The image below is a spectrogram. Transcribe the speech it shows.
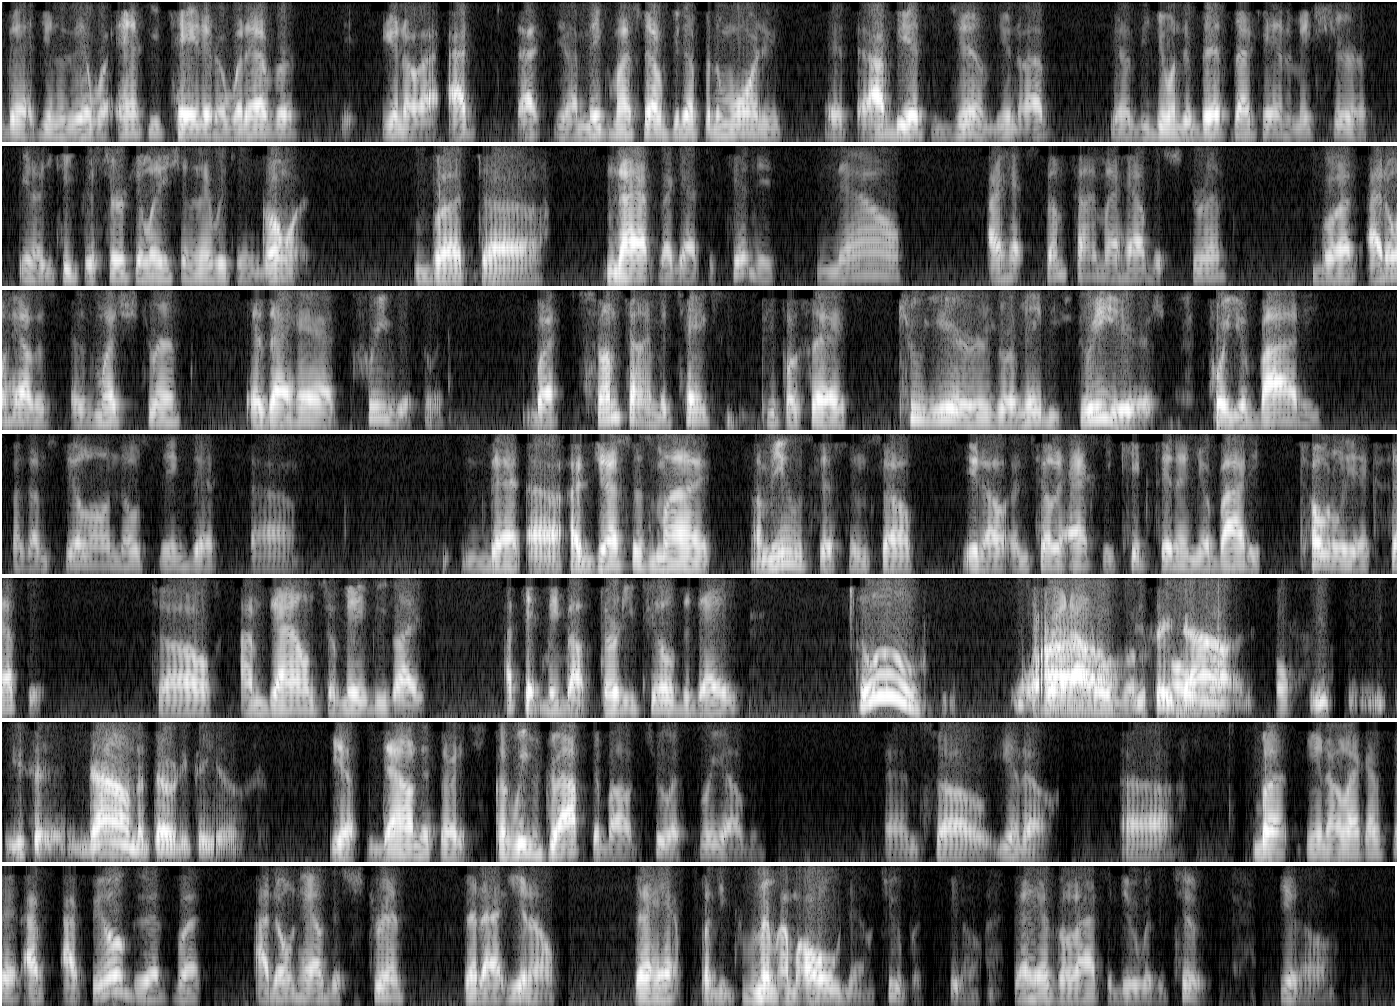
that you know they were amputated or whatever, you know, I I, you know, I make myself get up in the morning. And I'd be at the gym, you know, I you know be doing the best I can to make sure you know you keep your circulation and everything going. But uh now after I got the kidney, now I have sometimes I have the strength, but I don't have as, as much strength as I had previously. But sometimes it takes people say two years or maybe three years for your body, because I'm still on those things that uh, that uh, adjusts my immune system. So you know until it actually kicks in and your body totally accepts it. So I'm down to maybe like I take maybe about 30 pills a day. Ooh. Wow. Spread out over. You say over, down. over, You, you say down to thirty pills. Yep, down to 30. Because we've dropped about two or three of them. And so, you know, uh, but, you know, like I said, I, I feel good, but I don't have the strength that I, you know, that have. But you remember, I'm old now, too, but, you know, that has a lot to do with it, too. You know,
